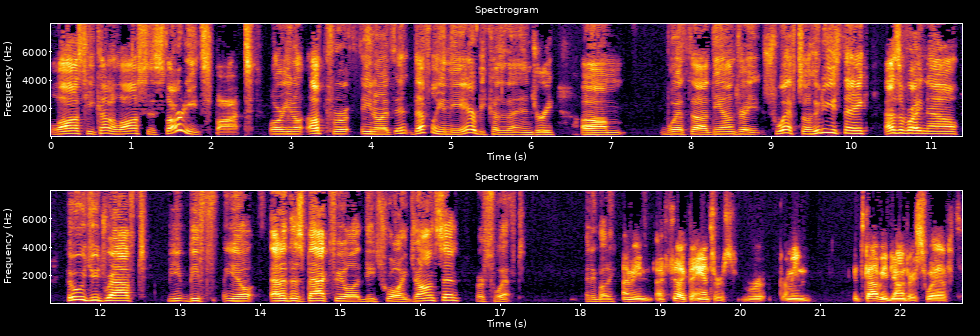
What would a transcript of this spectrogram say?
lost. He kind of lost his starting spot, or you know, up for you know, it's in, definitely in the air because of that injury. Um, with uh, D'Andre Swift. So, who do you think, as of right now, who would you draft? Be, be you know, out of this backfield at Detroit, Johnson or Swift? Anybody? I mean, I feel like the answer's. I mean, it's got to be D'Andre Swift,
